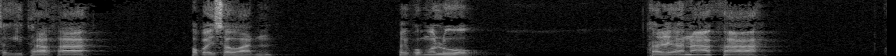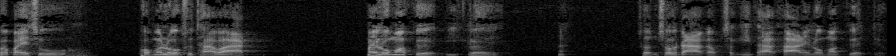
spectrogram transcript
สกิทาคา ก็ไปสวรรค์ ไปพมโลก ถ้าได้อนาคา ก็ไปสู่พมโลกสุทาวาสไม่ลงมาเกิดอีกเลยส่วนโสดากับสกิทาคาในลงมาเกิดเดียว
